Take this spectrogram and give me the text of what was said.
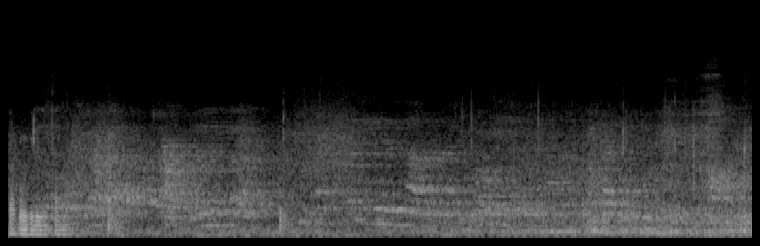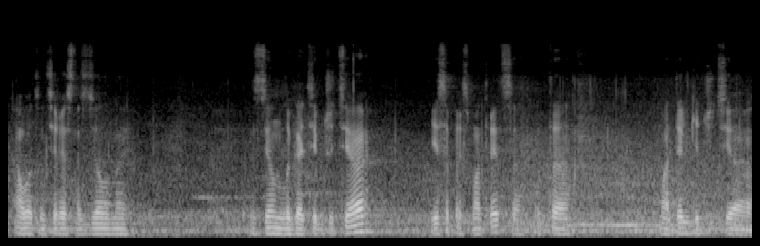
Так выглядит она. А вот интересно сделанный сделан логотип GTR. Если присмотреться, это модельки GTR.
